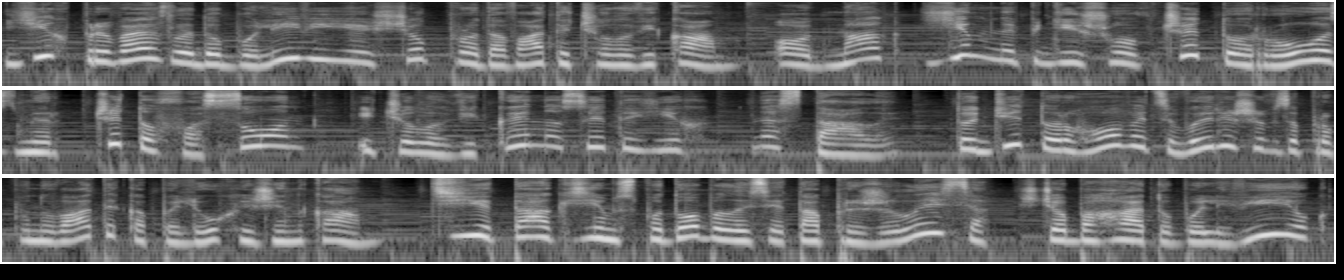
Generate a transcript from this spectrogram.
Їх привезли до Болівії, щоб продавати чоловікам. Однак їм не підійшов чи то розмір, чи то фасон, і чоловіки носити їх не стали. Тоді торговець вирішив запропонувати капелюхи жінкам. Ті так їм сподобалися та прижилися, що багато болівійок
